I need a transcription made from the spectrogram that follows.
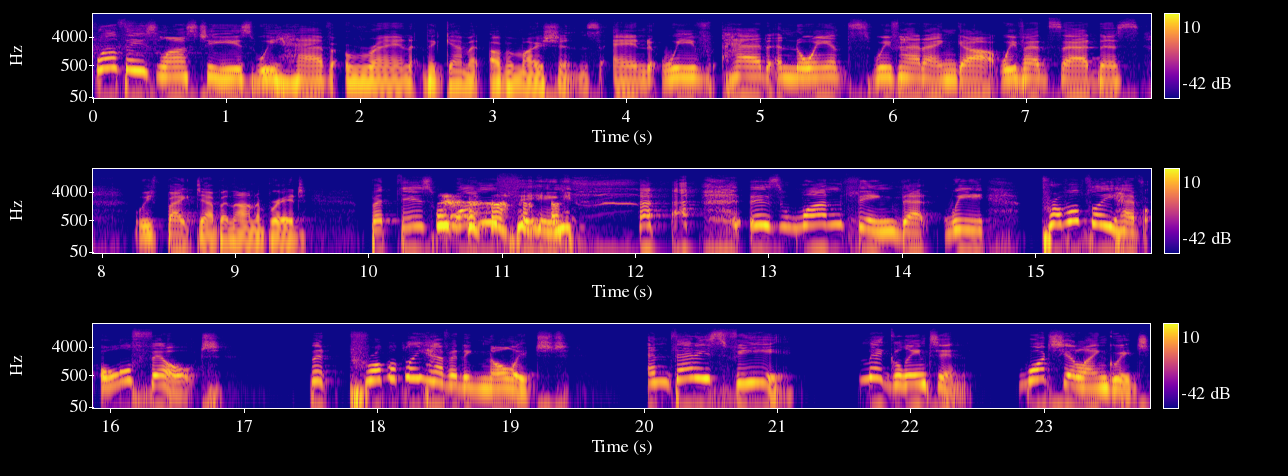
Well, these last two years, we have ran the gamut of emotions and we've had annoyance, we've had anger, we've had sadness, we've baked our banana bread. But there's one thing, there's one thing that we probably have all felt, but probably haven't acknowledged, and that is fear. Meg Linton, watch your language.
